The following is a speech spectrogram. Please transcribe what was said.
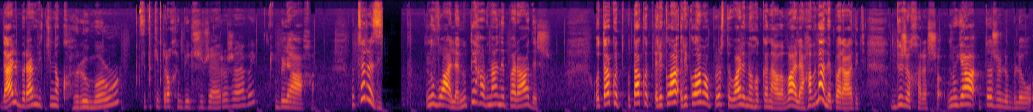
Далі беремо відтінок Rumor. Це такий трохи більш вже рожевий. Бляха. Ну це роз'єб. Ну, Валя, ну ти говна не порадиш. Отак от, отак от рекла, реклама просто Валіного каналу. Валя, говна не порадить. Дуже хорошо. Ну я теж люблю.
